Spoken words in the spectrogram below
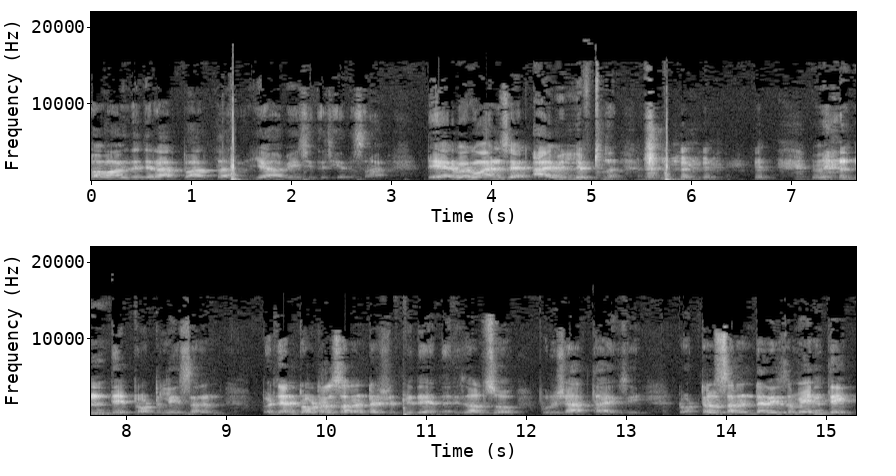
भवामि नजरात् पार्थ या वेशित चेतसा There Bhagavan said, I will lift them. when they totally surrender. But then total surrender should be there. That is also Purushartha, you see. Total surrender is the main thing.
